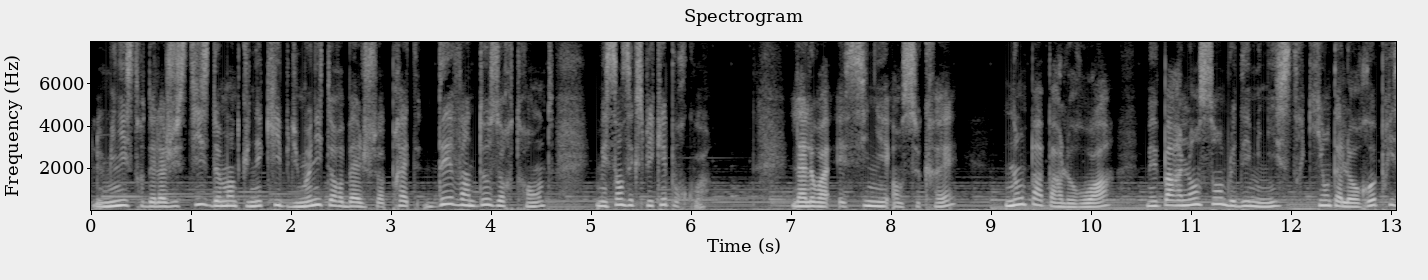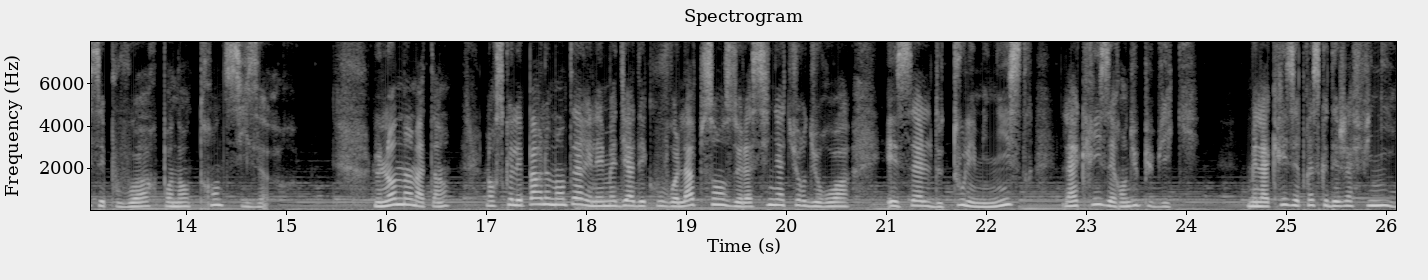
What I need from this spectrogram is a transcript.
Le ministre de la Justice demande qu'une équipe du Moniteur belge soit prête dès 22h30, mais sans expliquer pourquoi. La loi est signée en secret, non pas par le roi, mais par l'ensemble des ministres qui ont alors repris ses pouvoirs pendant 36 heures. Le lendemain matin, lorsque les parlementaires et les médias découvrent l'absence de la signature du roi et celle de tous les ministres, la crise est rendue publique. Mais la crise est presque déjà finie.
